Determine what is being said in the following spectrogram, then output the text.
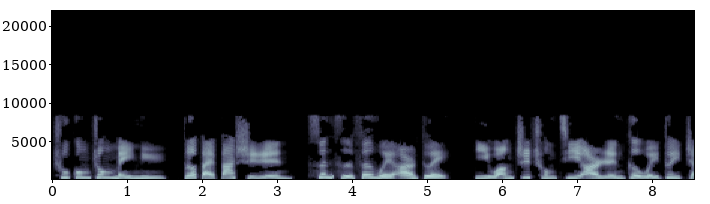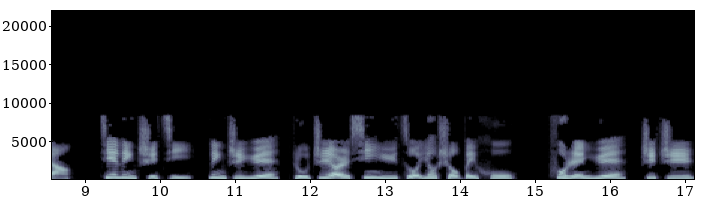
出宫中美女，得百八十人。孙子分为二队，以王之宠姬二人各为队长，皆令持己，令之曰。汝之而心于左右手背乎？妇人曰：知之。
